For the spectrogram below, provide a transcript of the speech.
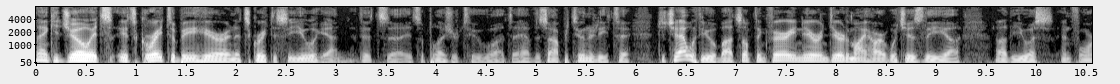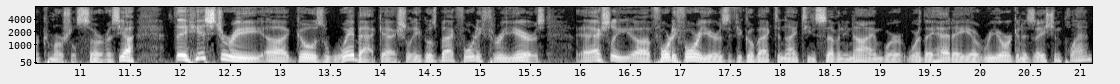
Thank you, Joe. It's it's great to be here, and it's great to see you again. It's uh, it's a pleasure to uh, to have this opportunity to, to chat with you about something very near and dear to my heart, which is the uh, uh the U.S. and Foreign Commercial Service. Yeah, the history uh, goes way back. Actually, it goes back 43 years. Actually, uh, 44 years if you go back to 1979, where where they had a, a reorganization plan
